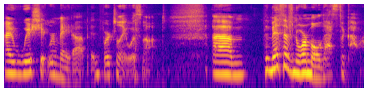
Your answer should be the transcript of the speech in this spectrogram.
I wish it were made up. Unfortunately, it was not. Um, the Myth of Normal. That's the God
